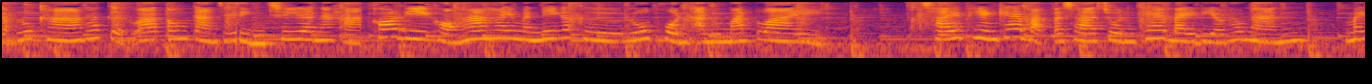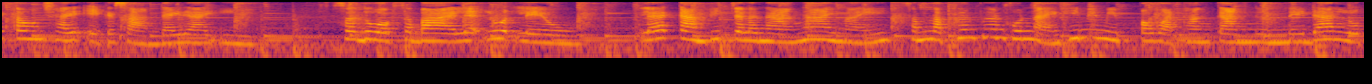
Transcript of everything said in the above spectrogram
กับลูกค้าถ้าเกิดว่าต้องการใช้สินเชื่อนะคะ ข้อดีของ 5 ให้มันนี่ก็คือรู้ผลอนุมัติไวใช้เพียงแค่บัตรประชาชนแค่ใบเดียวเท่านั้น ไม่ต้องใช้เอกสารใด ๆ อีก สะดวกสบายและรวดเร็ว และการพิจารณาง่ายไหมสำหรับเพื่อนๆ คนไหนที่ไม่มีประวัติทางการเงินในด้านลบ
